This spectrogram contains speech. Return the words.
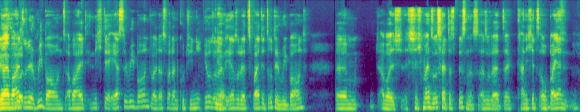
ja, er war halt so der Rebound, aber halt nicht der erste Rebound, weil das war dann Coutinho, sondern ja. eher so der zweite, dritte Rebound. Ähm, aber ich, ich, ich meine, so ist halt das Business. Also da, da kann ich jetzt auch Bayern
